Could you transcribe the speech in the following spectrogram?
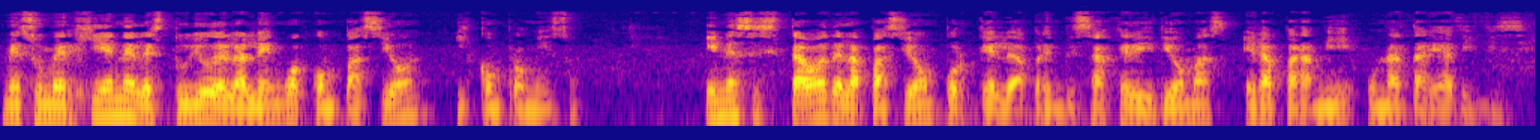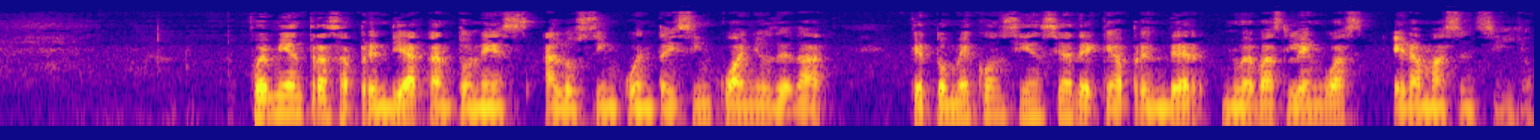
me sumergí en el estudio de la lengua con pasión y compromiso. Y necesitaba de la pasión porque el aprendizaje de idiomas era para mí una tarea difícil. Fue mientras aprendía cantonés a los 55 años de edad que tomé conciencia de que aprender nuevas lenguas era más sencillo.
